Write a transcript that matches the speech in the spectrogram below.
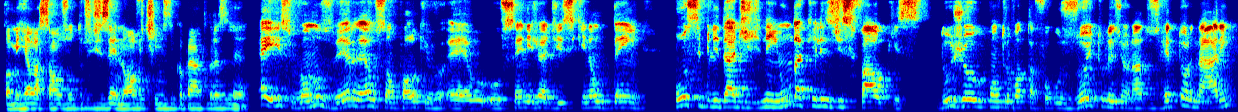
como em relação aos outros 19 times do Campeonato Brasileiro. É isso, vamos ver, né? O São Paulo, que é, o Ceni já disse que não tem possibilidade de nenhum daqueles desfalques do jogo contra o Botafogo, os oito lesionados, retornarem.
